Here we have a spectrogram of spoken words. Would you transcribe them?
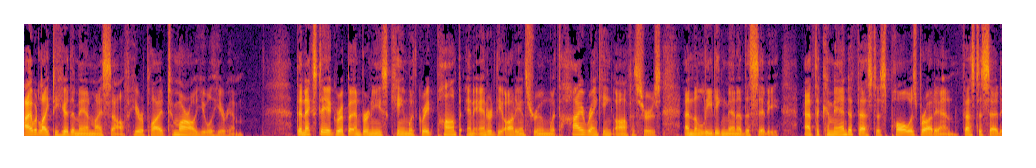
I would like to hear the man myself. He replied, Tomorrow you will hear him. The next day Agrippa and Bernice came with great pomp and entered the audience room with high ranking officers and the leading men of the city. At the command of Festus, Paul was brought in. Festus said,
